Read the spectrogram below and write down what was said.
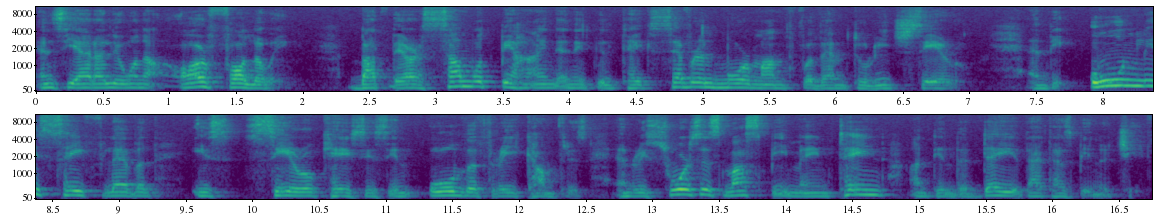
and Sierra Leone, are following, but they are somewhat behind and it will take several more months for them to reach zero. And the only safe level is zero cases in all the three countries and resources must be maintained until the day that has been achieved.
